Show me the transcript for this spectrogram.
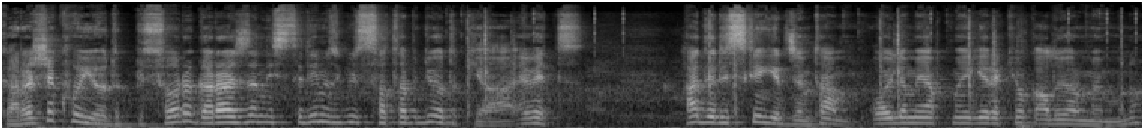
Garaja koyuyorduk biz. Sonra garajdan istediğimiz gibi satabiliyorduk ya. Evet. Hadi riske gireceğim. Tamam. Oylama yapmaya gerek yok. Alıyorum ben bunu.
